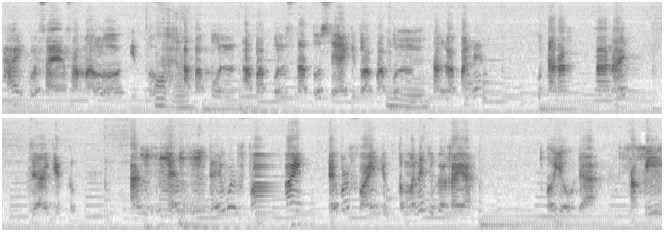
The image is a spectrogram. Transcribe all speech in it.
hai gue sayang sama lo gitu. Uh-uh. apa pun apa pun statusnya gitu apa pun Mm. tanggapannya utarakan aja gitu. And, and they were fine they were fine gitu. Temennya juga kayak oh ya udah. Tapi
